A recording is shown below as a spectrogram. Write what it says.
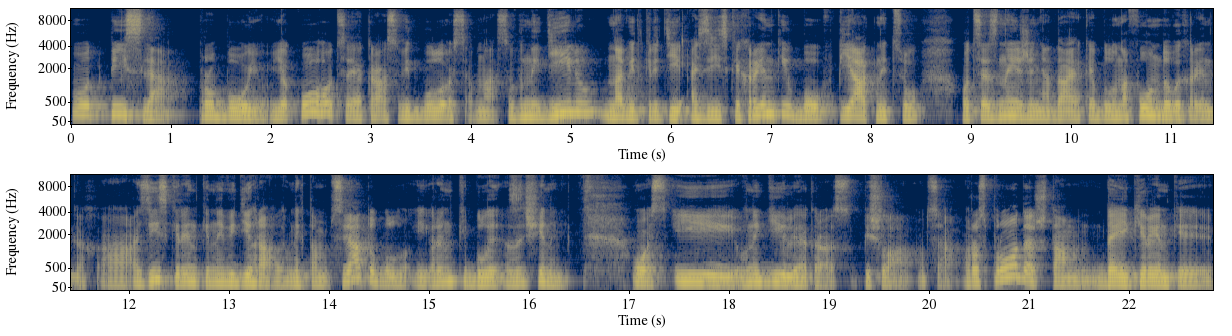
От після пробою якого це якраз відбулося в нас в неділю на відкритті азійських ринків, бо в п'ятницю оце зниження, да, яке було на фондових ринках, азійські ринки не відіграли. В них там свято було і ринки були зачинені. Ось, і в неділю якраз пішла оця розпродаж. Там деякі ринки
